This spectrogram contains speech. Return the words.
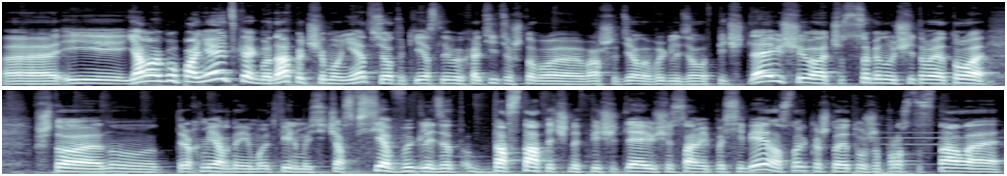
Э, и я могу понять, как бы, да, почему нет. Все-таки, если вы хотите, чтобы ваше дело выглядело впечатляюще, а особенно учитывая то, что, ну, трехмерные мультфильмы сейчас все выглядят достаточно впечатляюще сами по себе, настолько, что это уже просто стало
